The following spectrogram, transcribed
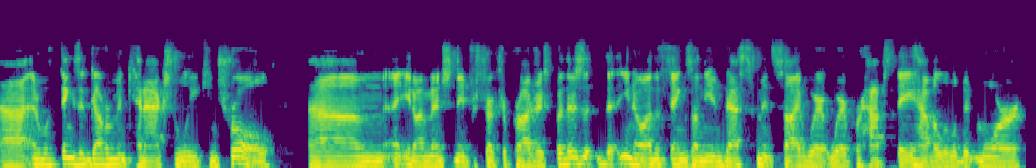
uh, and things that government can actually control. Um, you know, I mentioned the infrastructure projects, but there's you know other things on the investment side where where perhaps they have a little bit more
